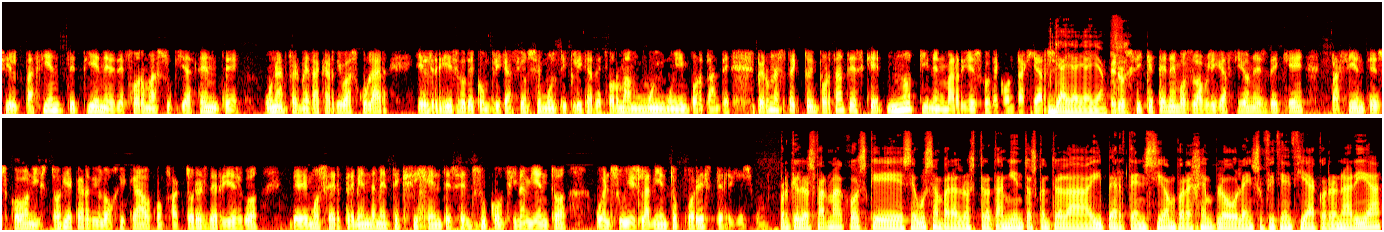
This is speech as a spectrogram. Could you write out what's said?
si el paciente tiene de forma subyacente una enfermedad cardiovascular, el riesgo de complicación se multiplica de forma muy, muy importante. Pero un aspecto importante es que no tienen más riesgo de contagiarse. Ya, ya, ya, ya. Pero sí que tenemos la obligación es de que pacientes con historia cardiológica o con factores de riesgo debemos ser tremendamente exigentes en su confinamiento o en su aislamiento por este riesgo. Porque los fármacos que se usan para los tratamientos contra la hipertensión, por ejemplo, o la insuficiencia coronaria,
